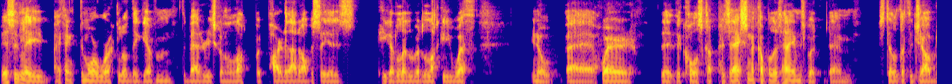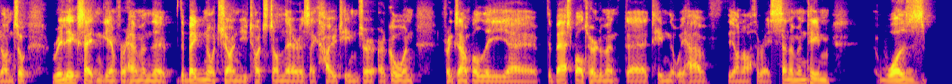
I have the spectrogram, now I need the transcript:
basically, I think the more workload they give him, the better he's going to look. But part of that, obviously, is he got a little bit lucky with, you know, uh, where the the Colts got possession a couple of times, but um, still got the job done. So really exciting game for him. And the the big note, Shawn, you touched on there is like how teams are, are going. For example, the uh, the best ball tournament uh, team that we have, the unauthorized cinnamon team, was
